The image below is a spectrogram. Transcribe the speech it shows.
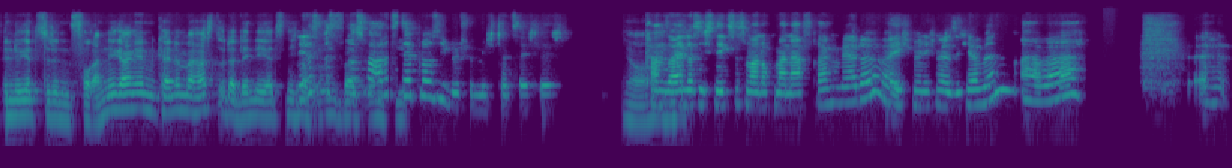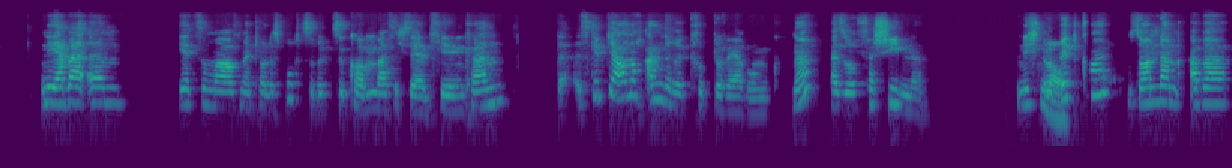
Wenn du jetzt zu den vorangegangenen keine mehr hast oder wenn dir jetzt nicht nee, noch das, ist, das war alles sehr plausibel für mich tatsächlich. Ja. Kann sein, dass ich nächstes Mal nochmal nachfragen werde, weil ich mir nicht mehr sicher bin, aber äh, nee, aber ähm, jetzt um mal auf mein tolles Buch zurückzukommen, was ich sehr empfehlen kann. Es gibt ja auch noch andere Kryptowährungen, ne? Also verschiedene. Nicht nur genau. Bitcoin, sondern aber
